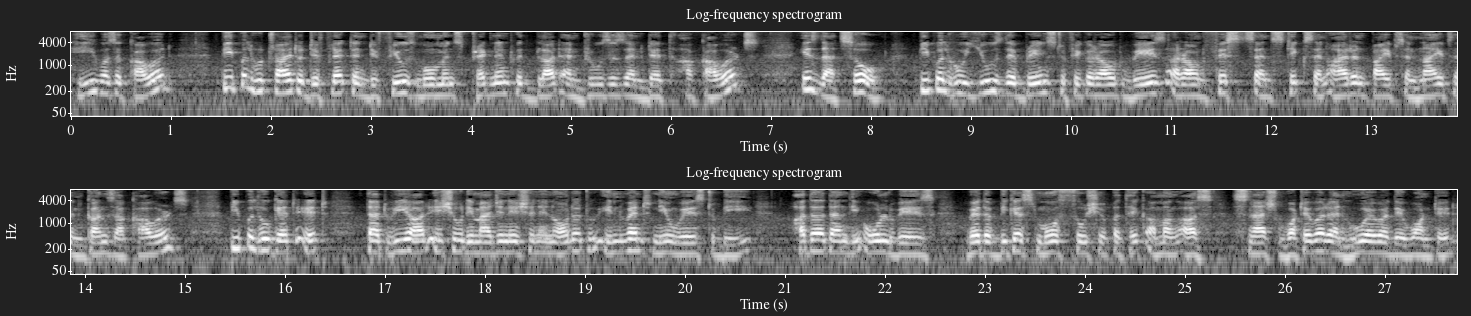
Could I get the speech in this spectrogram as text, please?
he was a coward. People who try to deflect and diffuse moments pregnant with blood and bruises and death are cowards? Is that so? People who use their brains to figure out ways around fists and sticks and iron pipes and knives and guns are cowards. People who get it that we are issued imagination in order to invent new ways to be, other than the old ways where the biggest, most sociopathic among us snatched whatever and whoever they wanted,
